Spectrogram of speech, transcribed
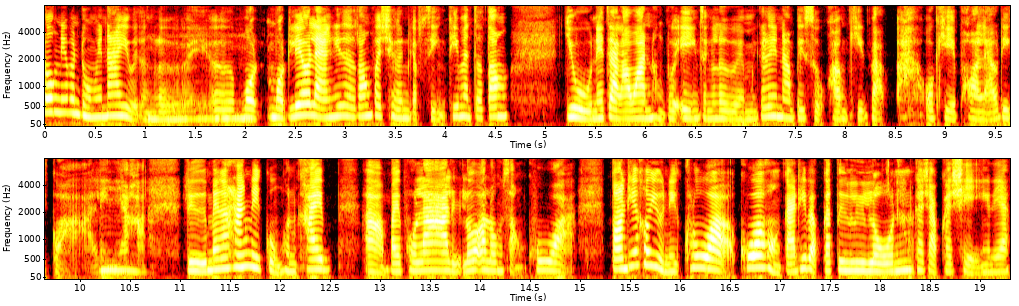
โลกนี้มันดูไม่น่าอยู่จังเลย เออหมดหมดเรี่ยวแรงที่จะต้องเผชิญกับสิ่งที่มันจะต้องอยู่ในแต่ละวันของตัวเองจังเลย มันก็เลยนำไปสู่ความคิดแบบอะโอเค พอแล้วดีกว่าอะไรอย่างเงี้ยค่ะ หรือแม้กระทั่งในกลุ่มคนไข้อ่าไบโพล่าหรือโรคอารมณ์สองขั้วตอนที่เขาอยู่ในขั้วขั้วของการที่แบบกระตือรือร้นค่ะกระฉับกระเฉงอันเนี้ย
